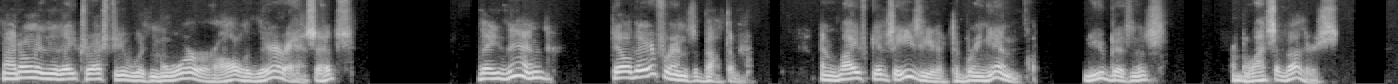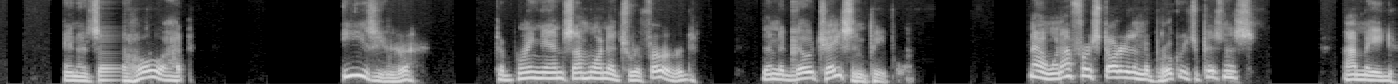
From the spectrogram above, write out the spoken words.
not only do they trust you with more or all of their assets, they then tell their friends about them. And life gets easier to bring in new business from lots of others. And it's a whole lot easier to bring in someone that's referred than to go chasing people. Now, when I first started in the brokerage business, I made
